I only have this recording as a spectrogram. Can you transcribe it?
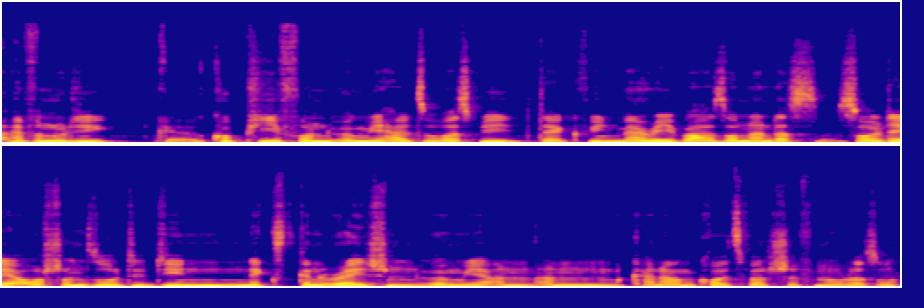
einfach nur die Kopie von irgendwie halt sowas wie der Queen Mary war, sondern das sollte ja auch schon so die, die Next Generation irgendwie an, an, keine Ahnung, Kreuzfahrtschiffen oder so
